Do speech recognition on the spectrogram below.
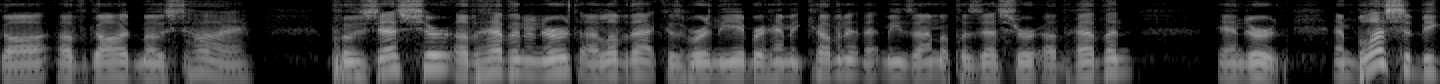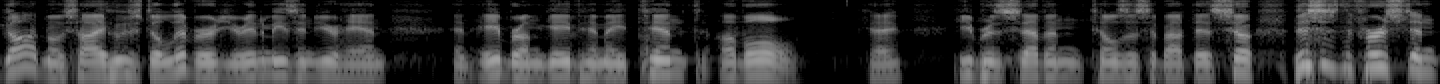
of God Most High, possessor of heaven and earth. I love that because we're in the Abrahamic covenant. That means I'm a possessor of heaven and earth. And blessed be God Most High, who's delivered your enemies into your hand. And Abram gave him a tenth of all. Okay? Hebrews 7 tells us about this. So this is the first, and,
